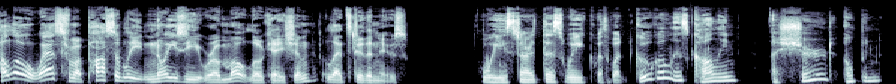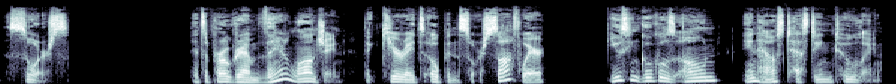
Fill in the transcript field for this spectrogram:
Hello, Wes, from a possibly noisy remote location. Let's do the news. We start this week with what Google is calling Assured Open Source. It's a program they're launching that curates open source software using Google's own in house testing tooling.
